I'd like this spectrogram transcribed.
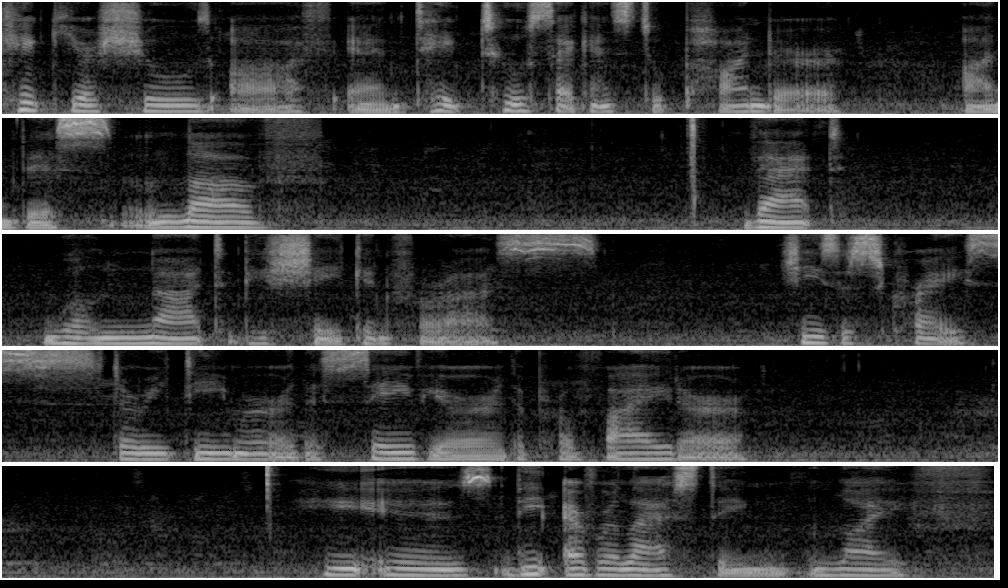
kick your shoes off and take two seconds to ponder on this love that will not be shaken for us. Jesus Christ, the Redeemer, the Savior, the Provider. He is the everlasting life.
